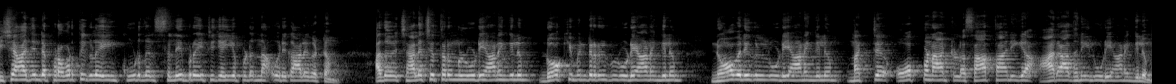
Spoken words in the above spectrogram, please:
പിശാജിന്റെ പ്രവർത്തികളെയും കൂടുതൽ സെലിബ്രേറ്റ് ചെയ്യപ്പെടുന്ന ഒരു കാലഘട്ടം. അത് ചലച്ചിത്രങ്ങളിലൂടെയാണെങ്കിലും ഡോക്യുമെന്ററികളിലൂടെയാണെങ്കിലും നോവലുകളിലൂടെയാണെങ്കിലും മറ്റ് ഓപ്പൺ ആയിട്ടുള്ള സാത്താനിക ആരാധനയിലൂടെയാണെങ്കിലും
